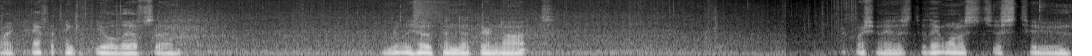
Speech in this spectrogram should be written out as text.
Like half a tank of fuel left, so I'm really hoping that they're not. The question is, do they want us just to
